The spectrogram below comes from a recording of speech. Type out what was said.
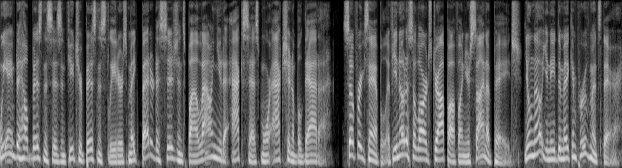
We aim to help businesses and future business leaders make better decisions by allowing you to access more actionable data. So, for example, if you notice a large drop off on your sign up page, you'll know you need to make improvements there.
